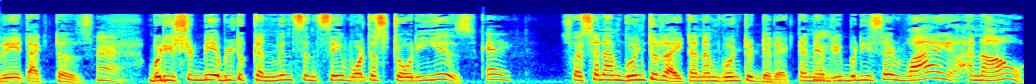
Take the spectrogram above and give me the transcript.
great actors. Huh. But you should be able to convince and say what a story is. correct So I said, I'm going to write and I'm going to direct. And everybody said, why and how?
